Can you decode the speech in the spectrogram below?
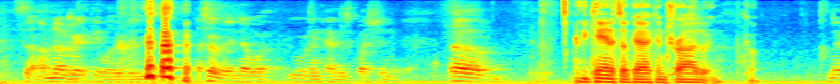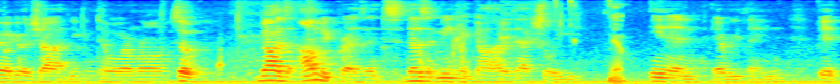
so I'm not a great theologian. I certainly didn't know what you were going to have this question. Um, if you can, it's okay. I can try, yeah, so but go. maybe I'll give it a shot. You can tell me where I'm wrong. So, God's omnipresence doesn't mean that God is actually yeah. in everything. It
